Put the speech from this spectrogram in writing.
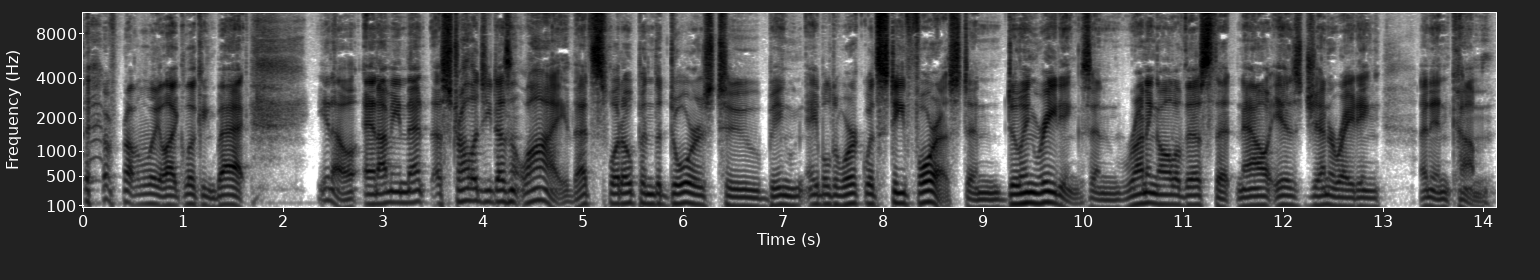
probably like looking back, you know, and I mean, that astrology doesn't lie. That's what opened the doors to being able to work with Steve Forrest and doing readings and running all of this that now is generating an income.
